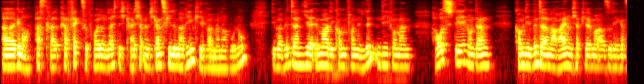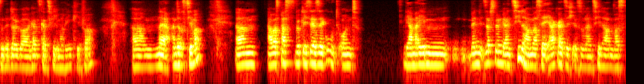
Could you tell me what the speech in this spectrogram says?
äh, genau, passt gerade perfekt zu Freude und Leichtigkeit. Ich habe nämlich ganz viele Marienkäfer in meiner Wohnung. Die überwintern hier immer, die kommen von den Linden, die vor meinem Haus stehen und dann kommen die im Winter immer rein und ich habe hier immer so den ganzen Winter über ganz, ganz viele Marienkäfer. Ähm, naja, anderes Thema. Ähm, aber es passt wirklich sehr, sehr gut. Und wir haben ja eben, wenn, selbst wenn wir ein Ziel haben, was sehr ehrgeizig ist oder ein Ziel haben, was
